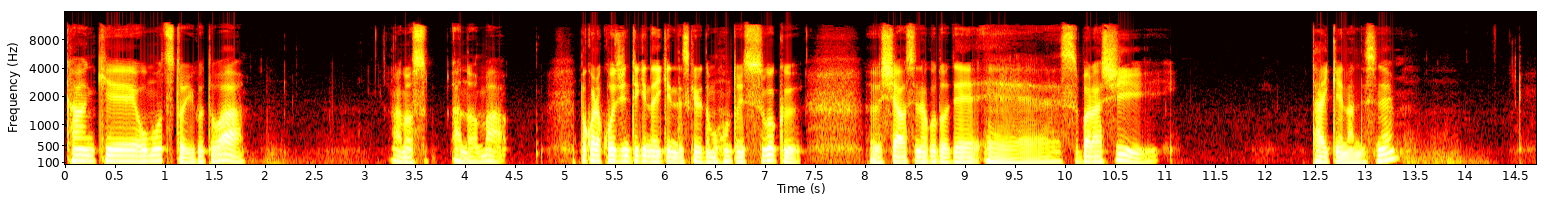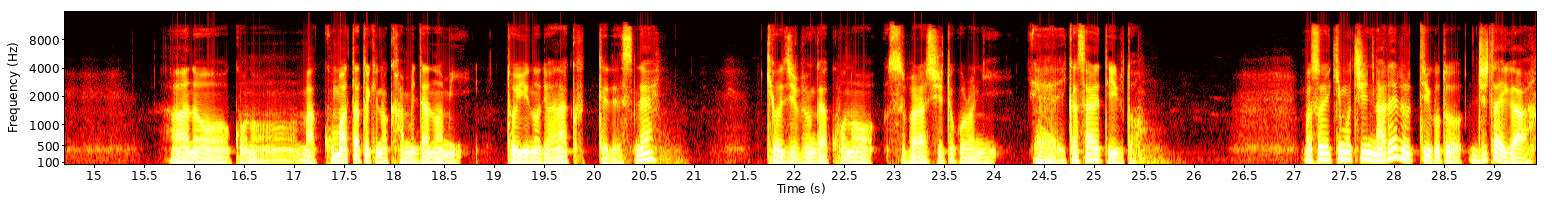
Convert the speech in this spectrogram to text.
関係を持つということはあのあの、まあ、これは個人的な意見ですけれども本当にすごく幸せなことで、えー、素晴らしい体験なんですね。あのこの、まあ、困った時の神頼みというのではなくてですね今日自分がこの素晴らしいところに、えー、生かされていると、まあ、そういう気持ちになれるっていうこと自体が、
